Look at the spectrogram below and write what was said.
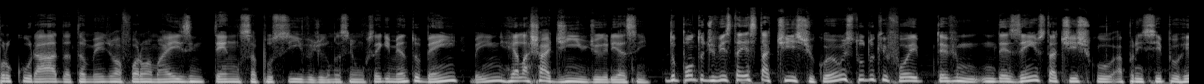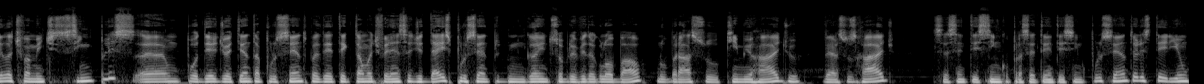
procurada também de uma forma mais intensa possível, digamos assim, um segmento bem, bem relaxadinho, diria assim. Do ponto de vista estatístico, é um estudo que foi teve um desenho estatístico a princípio relativamente simples, é um poder de 80% para detectar uma diferença de 10% de um ganho de sobrevida global no braço quimio-rádio versus rádio. 65 para 75%, eles teriam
